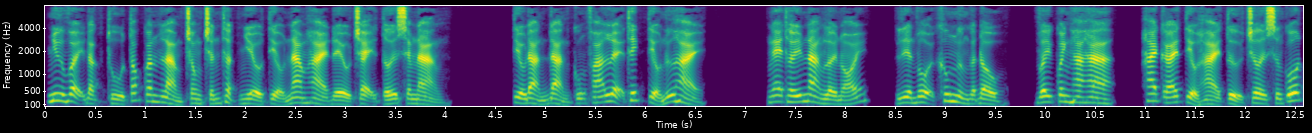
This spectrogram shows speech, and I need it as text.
như vậy đặc thù tóc quan làm trong chấn thật nhiều tiểu nam hài đều chạy tới xem nàng. Tiểu đản đản cũng phá lệ thích tiểu nữ hài. Nghe thấy nàng lời nói, liền vội không ngừng gật đầu, vây quanh ha ha, hai cái tiểu hài tử chơi xương cốt.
